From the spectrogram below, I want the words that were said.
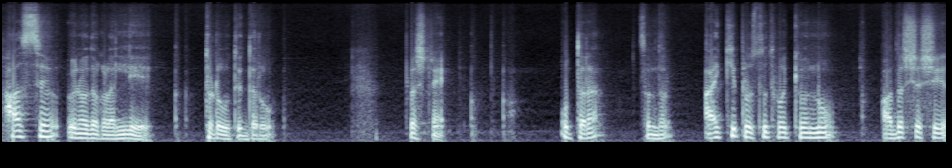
ಹಾಸ್ಯ ವಿನೋದಗಳಲ್ಲಿ ತೊಡಗುತ್ತಿದ್ದರು. ಪ್ರಶ್ನೆ, ಉತ್ತರ, ಸಂದರ್ಭ, ಆಯ್ಕೆ ಪ್ರಸ್ತುತ ವಾಕ್ಯವನ್ನು ಆದರ್ಶ ಶ್ರೀ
